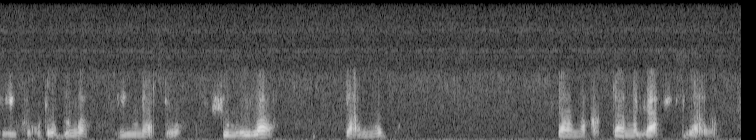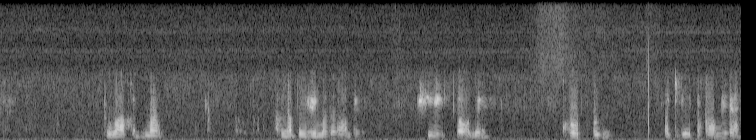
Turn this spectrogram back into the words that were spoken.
tinyu kukuto blungwa tinyu nato shumrila tangup tangak tangalak tuwa tuwa kadma anapin himarami ki ni kopun. Patiyo ta kamiya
